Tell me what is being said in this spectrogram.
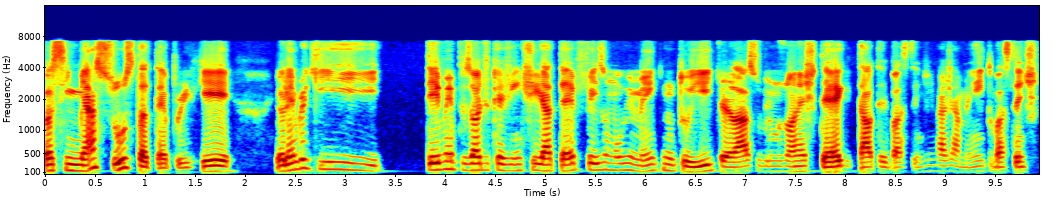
assim, me assusta até, porque eu lembro que teve um episódio que a gente até fez um movimento no Twitter lá, subimos uma hashtag e tal, teve bastante engajamento, bastante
